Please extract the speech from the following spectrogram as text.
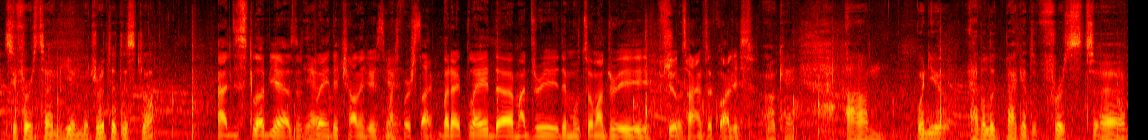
It's your first time here in Madrid at this club? At this club, yes, Yeah. playing the Challenger is Yeah. my first time. But I played uh, Madrid, the Mutua Madrid, a few Sure. times the qualis. Okay. Um, when you have a look back at the first um,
